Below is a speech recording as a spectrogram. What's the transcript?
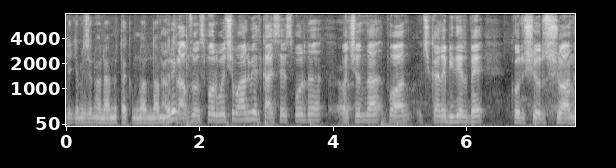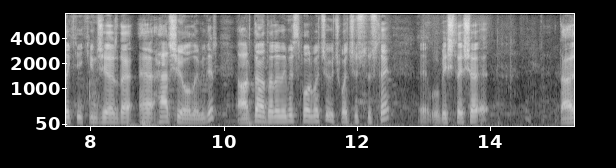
ligimizin önemli takımlarından biri. Trabzonspor maçı mağlubiyet. Kayserispor'da maçında puan çıkarabilir mi? Konuşuyoruz şu andaki ikinci yarıda e, her şey olabilir. Ardından Adana Demirspor maçı 3 maç üst üste. E, Bu Beşiktaş'a Daha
